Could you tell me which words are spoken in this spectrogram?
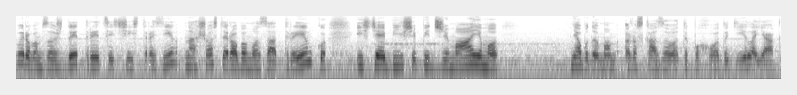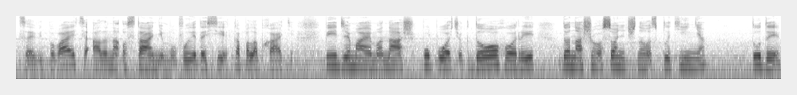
Ми робимо завжди 36 разів. На шостий робимо затримку і ще більше піджимаємо. Я буду вам розказувати по ходу діла, як це відбувається, але на останньому видосі капалабхаті піджимаємо наш пупочок до гори, до нашого сонячного сплетіння, туди.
